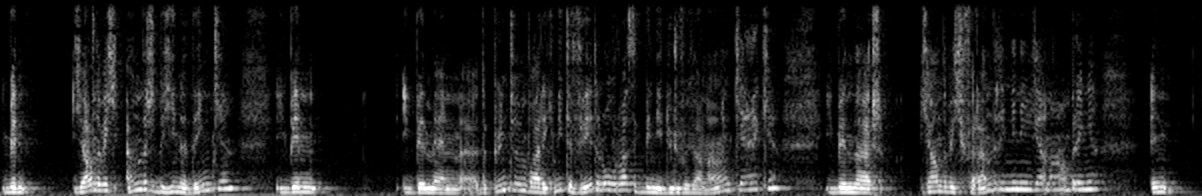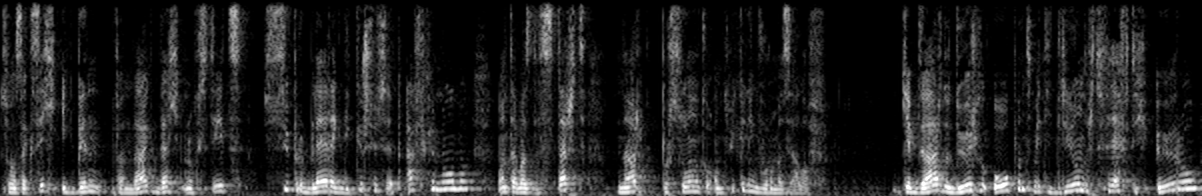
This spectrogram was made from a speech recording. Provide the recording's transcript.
Ik ben gaandeweg anders beginnen denken. Ik ben, ik ben mijn, eh, de punten waar ik niet tevreden over was, ik ben die durven gaan aankijken. Ik ben daar gaandeweg veranderingen in gaan aanbrengen. En zoals ik zeg, ik ben vandaag dag nog steeds super blij dat ik die cursus heb afgenomen, want dat was de start naar persoonlijke ontwikkeling voor mezelf. Ik heb daar de deur geopend met die 350 euro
